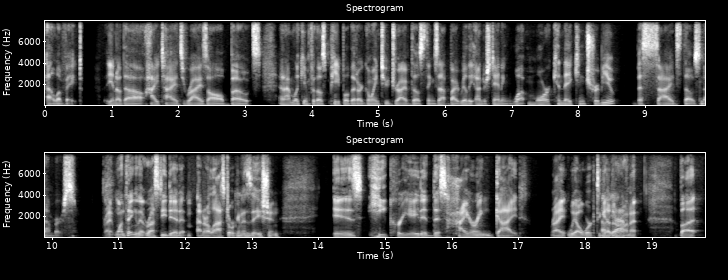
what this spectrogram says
elevate? you know, the high tides rise all boats. And I'm looking for those people that are going to drive those things up by really understanding what more can they contribute besides those numbers. Right. One thing that Rusty did at, at our last organization is he created this hiring guide, right? We all work together oh, yeah. on it. But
